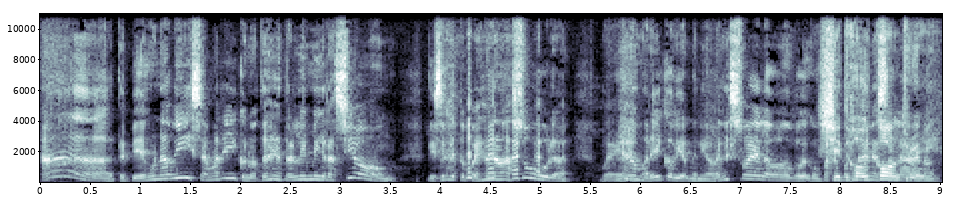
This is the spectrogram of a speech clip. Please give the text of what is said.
ah, te piden una visa, marico, no te dejan entrar en la inmigración. Dicen que tu país es una basura. bueno, marico, bienvenido a Venezuela, porque venezolano- country.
